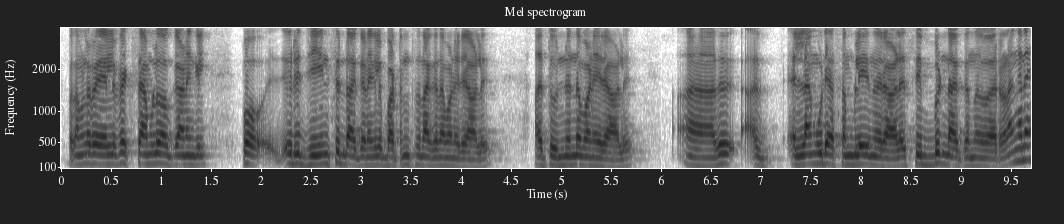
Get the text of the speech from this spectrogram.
ഇപ്പോൾ നമ്മൾ റിയൽ ലൈഫ് എക്സാമ്പിൾ നോക്കുകയാണെങ്കിൽ ഇപ്പോൾ ഒരു ജീൻസ് ഉണ്ടാക്കുകയാണെങ്കിൽ ബട്ടൺസ് ഉണ്ടാക്കുന്ന പണി ഒരാൾ അത് തുന്നുന്ന പണി ഒരാൾ അത് അത് എല്ലാം കൂടി അസംബിൾ ചെയ്യുന്ന ഒരാൾ സിബ് ഉണ്ടാക്കുന്ന ഒരാൾ അങ്ങനെ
